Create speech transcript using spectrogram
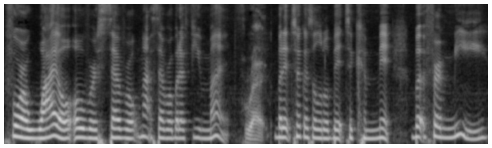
for a while over several, not several, but a few months. right. But it took us a little bit to commit. But for me,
